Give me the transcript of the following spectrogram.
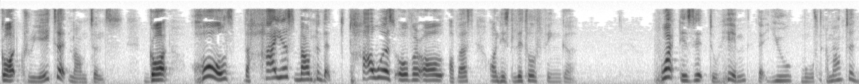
God created mountains. God holds the highest mountain that towers over all of us on his little finger. What is it to him that you moved a mountain?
